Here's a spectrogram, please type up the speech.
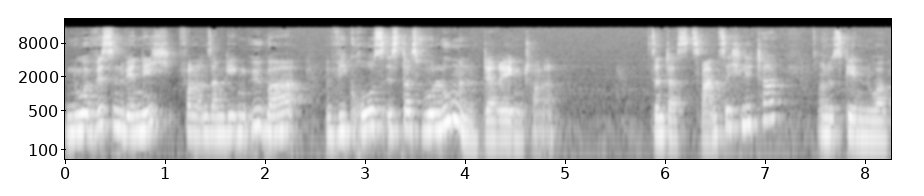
Nur wissen wir nicht von unserem Gegenüber, wie groß ist das Volumen der Regentonne. Sind das 20 Liter und es gehen nur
